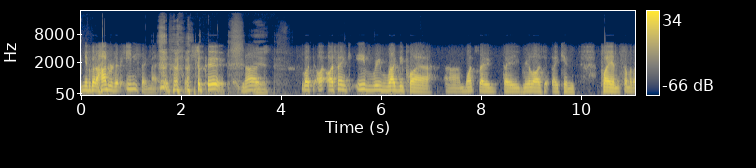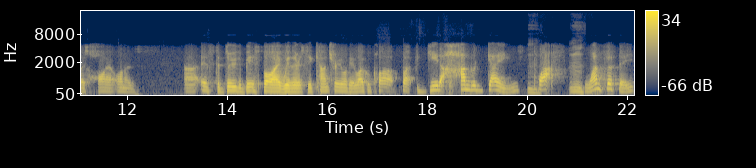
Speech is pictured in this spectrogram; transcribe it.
never got a hundred of anything, mate. It's superb. You know, Yeah. look, I, I think every rugby player, um, once they they realise that they can play in some of those higher honours, uh, is to do the best by whether it's their country or their local club. But to get a hundred games plus 150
